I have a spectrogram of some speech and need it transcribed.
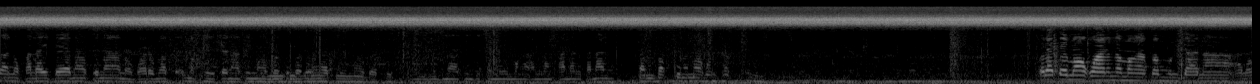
ano, kalay kaya natin na ano, para mat- makita natin mga bato-bato. Natin yung mga bato. Ilid natin kasi may mga anong kanal-kanal. Tambak ko na mga kontraksyon. Wala tayong makakuha na ng mga pamunda na ano,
